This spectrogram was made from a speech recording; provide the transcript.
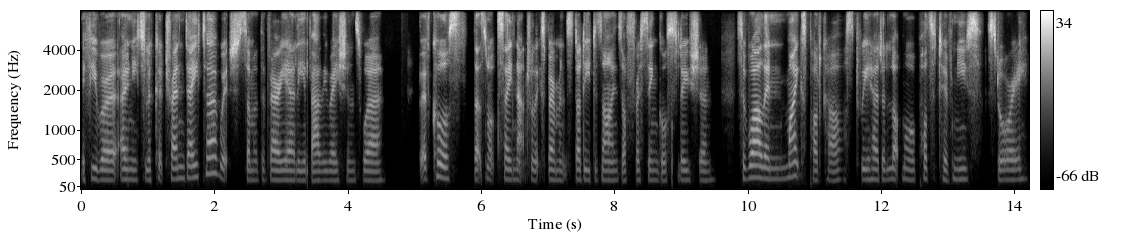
if you were only to look at trend data, which some of the very early evaluations were. But of course, that's not to say natural experiment study designs offer a single solution. So while in Mike's podcast, we heard a lot more positive news story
